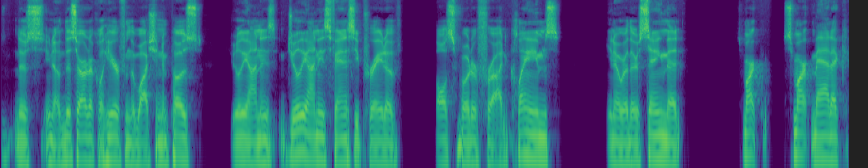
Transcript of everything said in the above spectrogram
There's, you know, this article here from the Washington Post, Giuliani's, Giuliani's fantasy parade of false voter fraud claims, you know, where they're saying that Smart, Smartmatic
